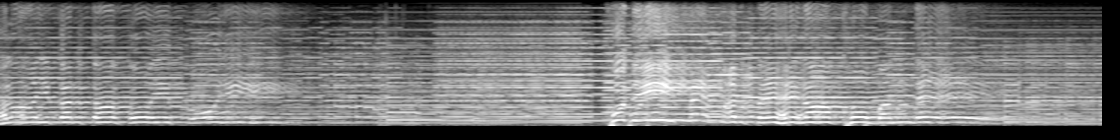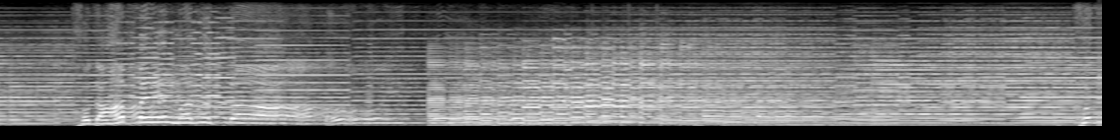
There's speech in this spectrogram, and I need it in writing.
भलाई करता कोई कोई। खुद ही पे मरते हैं लाखों बंदे। खुदा पे मरता खुद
